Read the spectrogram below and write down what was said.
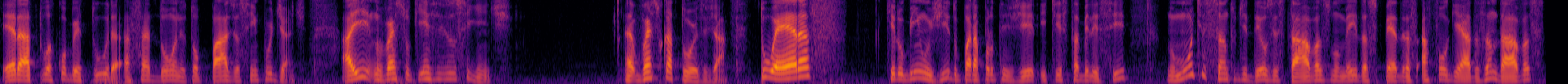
era a tua cobertura, a sardônio, o topázio, assim por diante. Aí, no verso 15, diz o seguinte, é, verso 14 já. Tu eras querubim ungido para proteger e te estabeleci. No monte santo de Deus estavas, no meio das pedras afogueadas andavas.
